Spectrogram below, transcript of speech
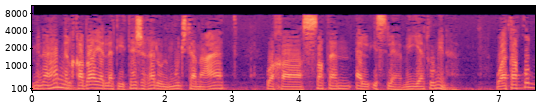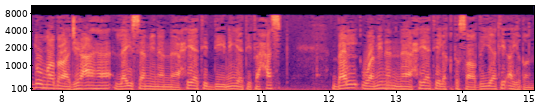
من أهم القضايا التي تشغل المجتمعات وخاصة الإسلامية منها. وتقض مضاجعها ليس من الناحية الدينية فحسب بل ومن الناحية الاقتصادية أيضا.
